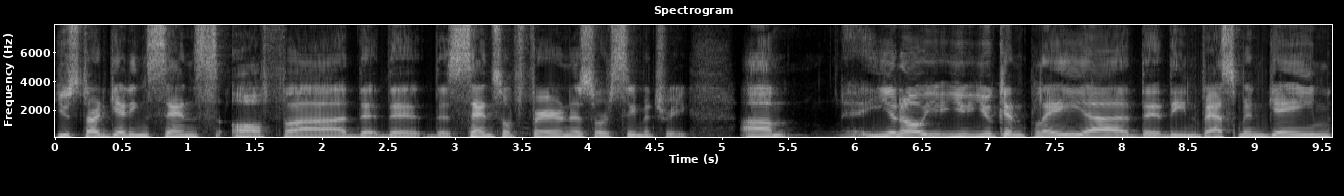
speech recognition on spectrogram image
you start getting sense of uh, the the the sense of fairness or symmetry. Um, you know you you can play uh, the the investment game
